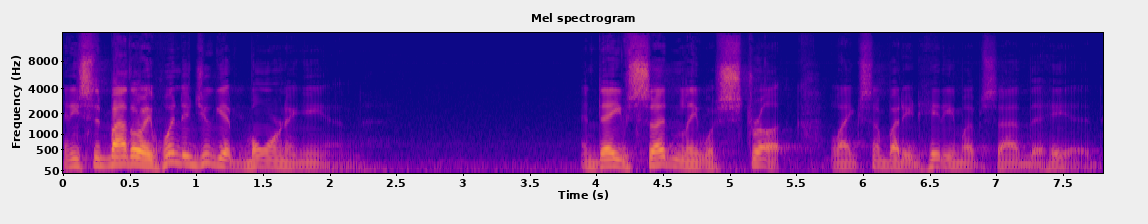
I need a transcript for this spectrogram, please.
And he said, By the way, when did you get born again? And Dave suddenly was struck like somebody had hit him upside the head.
